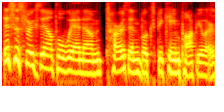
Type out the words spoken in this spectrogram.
This is, for example, when um, Tarzan books became popular.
